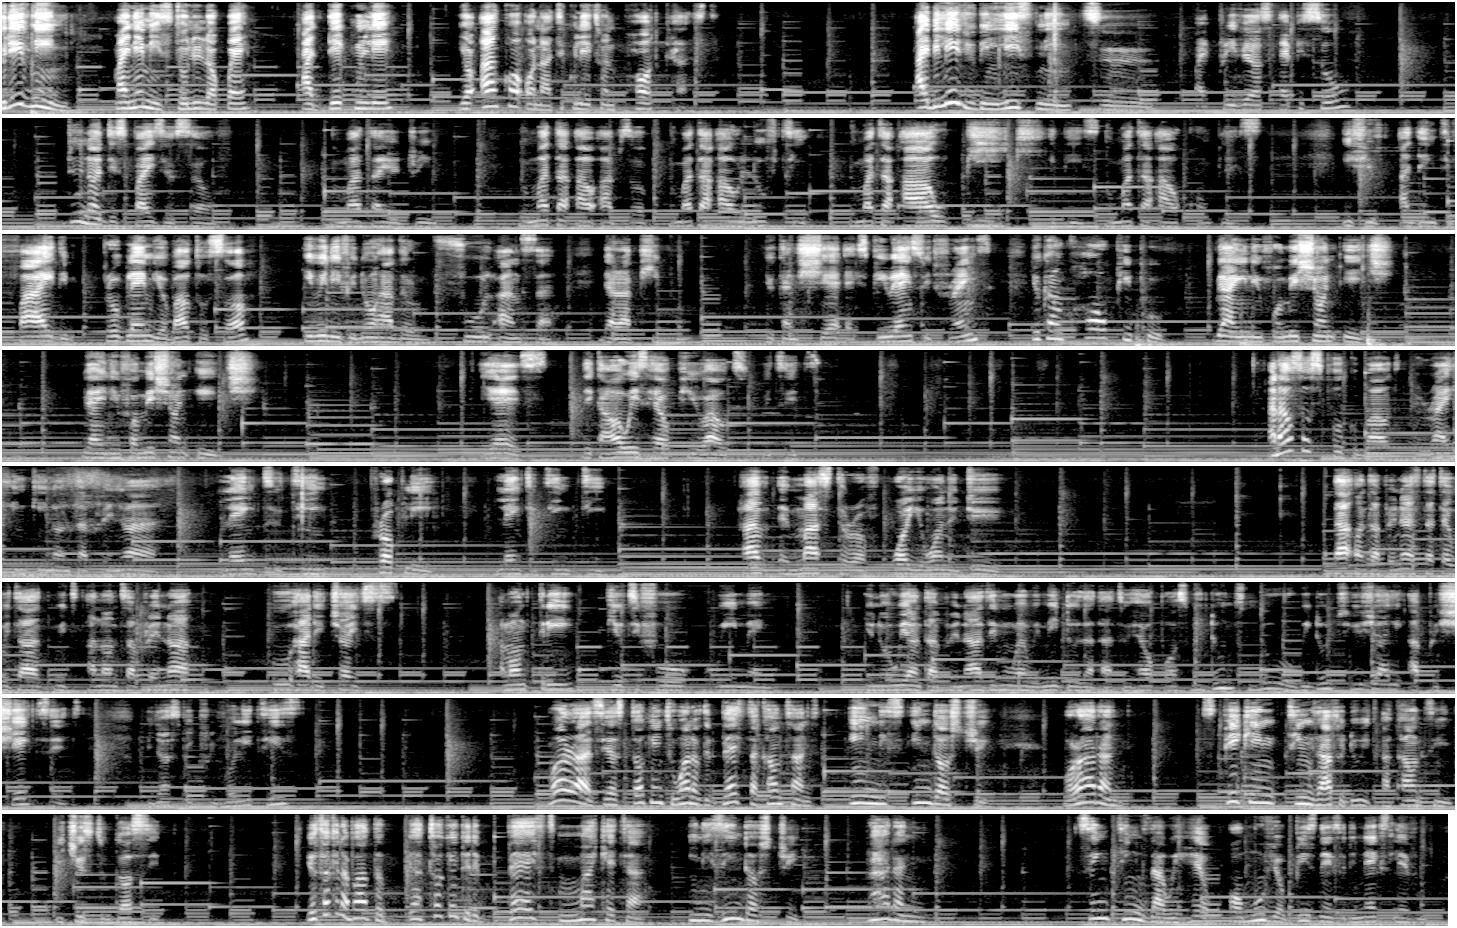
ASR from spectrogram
Good evening. My name is Tolu Lokpe Adekunle, your anchor on Articulate One podcast. I believe you've been listening to my previous episode. Do not despise yourself, no matter your dream, no matter how absorbed, no matter how lofty, no matter how big it is, no matter how complex. If you've identified the problem you're about to solve, even if you don't have the full answer, there are people you can share experience with friends. You can call people. We are in information age. We are in information age. Yes, they can always help you out with it. And I also spoke about the right thinking entrepreneur. Properly, learn to think deep. Have a master of what you want to do. That entrepreneur started with, a, with an entrepreneur who had a choice among three beautiful women. You know, we entrepreneurs, even when we meet those that are to help us, we don't know, we don't usually appreciate it. We just speak frivolities. Whereas you're talking to one of the best accountants in this industry, rather than speaking things that have to do with accounting, you choose to gossip. You're talking about the you're talking to the best marketer in his industry rather than saying things that will help or move your business to the next level.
